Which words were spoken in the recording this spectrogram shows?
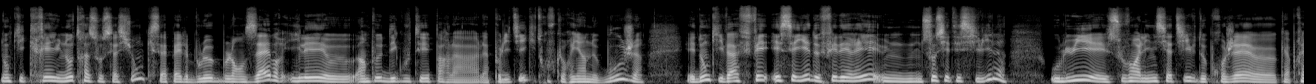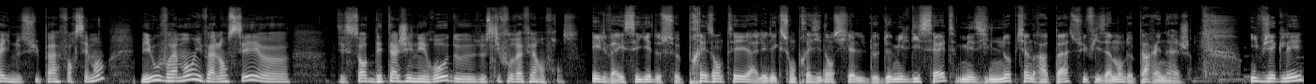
Donc il crée une autre association qui s'appelle Bleu, Blanc, Zèbre. Il est euh, un peu dégoûté par la, politique, il trouve que rien ne bouge. Et donc il va essayer de fédérer une, société civile où lui est souvent à l'initiative de projets euh, qu'après il ne suit pas forcément, mais où vraiment il va lancer des sortes d'états généraux de, ce qu'il faudrait faire en France. il va essayer de se présenter à l'élection présidentielle de 2017, mais il n'obtiendra pas suffisamment de parrainage. Yves Jéglet,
